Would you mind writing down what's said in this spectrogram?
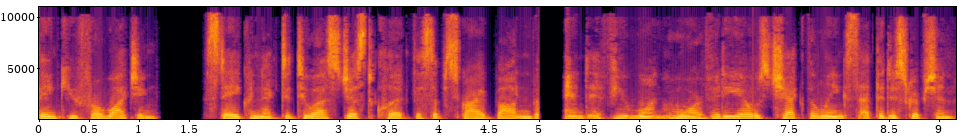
Thank you for watching. Stay connected to us just click the subscribe button and if you want more videos check the links at the description.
